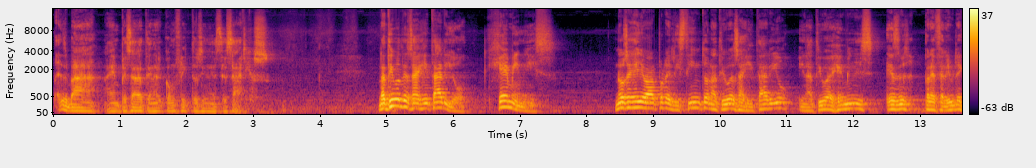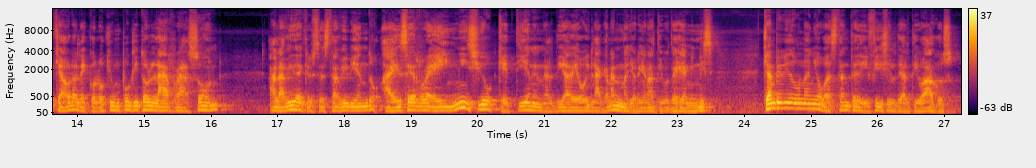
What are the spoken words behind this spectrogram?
pues va a empezar a tener conflictos innecesarios. Nativos de Sagitario, Géminis. No se deje llevar por el instinto nativo de Sagitario y nativo de Géminis. Es preferible que ahora le coloque un poquito la razón a la vida que usted está viviendo, a ese reinicio que tienen al día de hoy la gran mayoría de nativos de Géminis, que han vivido un año bastante difícil de altibajos.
